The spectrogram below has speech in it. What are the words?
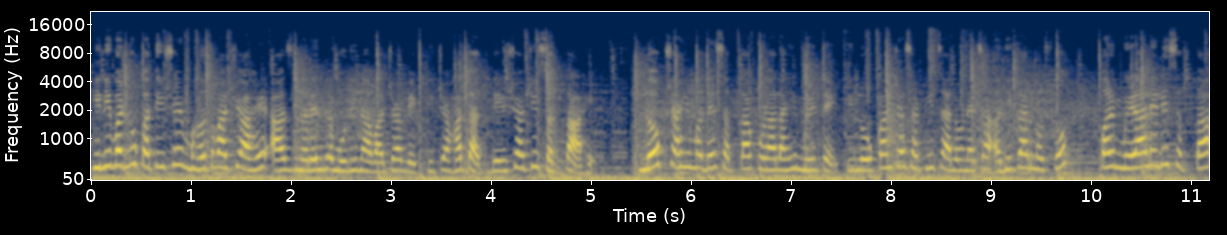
ही निवडणूक अतिशय महत्वाची आहे. आज नरेंद्र मोदी नावाच्या व्यक्तीच्या हातात देशाची सत्ता आहे. लोकशाहीमध्ये सत्ता कुणालाही मिळते ती लोकांच्यासाठी चालवण्याचा अधिकार नसतो पण मिळालेली सत्ता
